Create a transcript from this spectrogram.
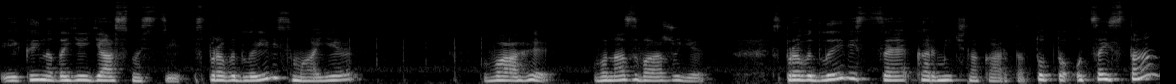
який надає ясності. Справедливість має ваги, вона зважує. Справедливість це кармічна карта. Тобто оцей стан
